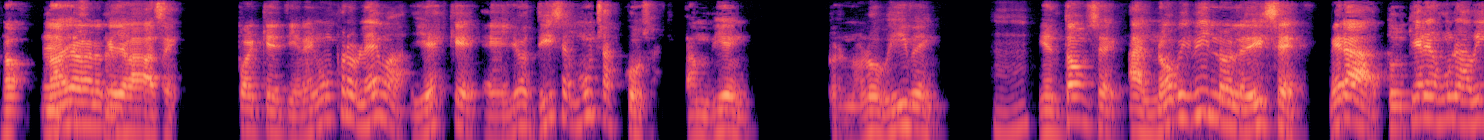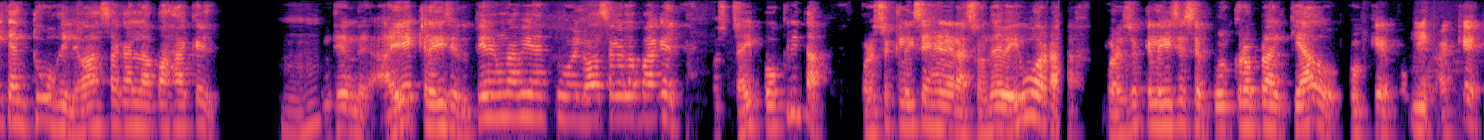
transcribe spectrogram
No, no hagan lo que este- ellos hacen, porque tienen un problema y es que ellos dicen muchas cosas también, pero no lo viven. Y entonces, al no vivirlo, le dice, mira, tú tienes una viga en tu y le vas a sacar la paja a aquel. Ujú. ¿Entiendes? Ahí es que le dice, tú tienes una viga en tu y le vas a sacar la paja a aquel. O sea, hipócrita. Por eso es que le dice generación de víbora. Por eso es que le dice sepulcro blanqueado. ¿Por qué? Porque Y- no es que,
